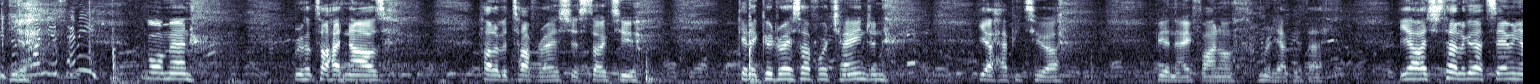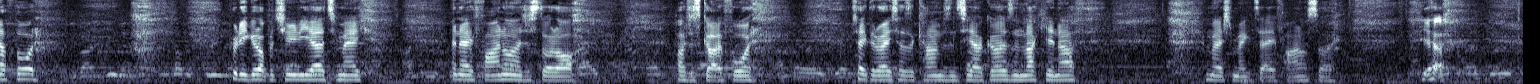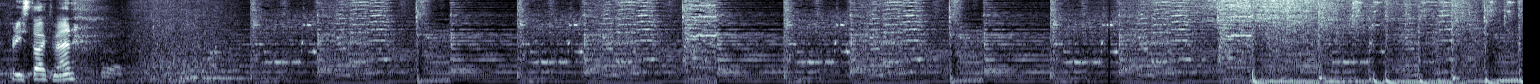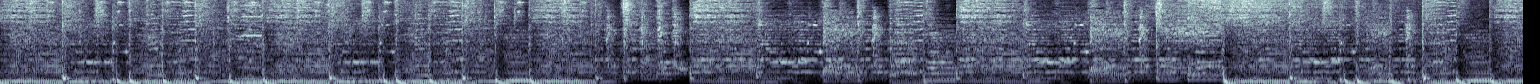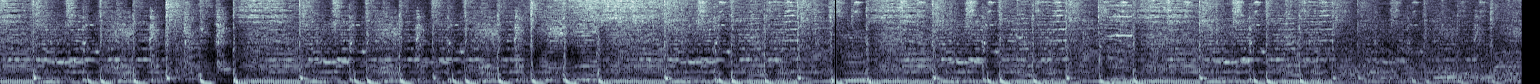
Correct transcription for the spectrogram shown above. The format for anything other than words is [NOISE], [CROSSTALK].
just Yeah. won your semi. Oh man, real tired now. It was hell of a tough race. Just stoked to get a good race off for a change, and yeah, happy to uh, be in the A final. I'm really happy with that. Yeah, I just had a look at that semi. I thought [SIGHS] pretty good opportunity here to make an A final. I just thought, oh, I'll just go for it, take the race as it comes, and see how it goes. And lucky enough, managed to make it to A final. So yeah, pretty stoked, man.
